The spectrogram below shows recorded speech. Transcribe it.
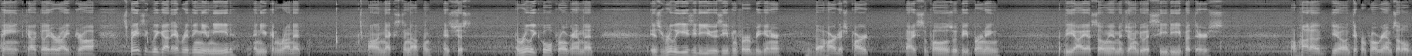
paint calculator write draw. It's basically got everything you need and you can run it on next to nothing. It's just a really cool program that is really easy to use even for a beginner. The hardest part I suppose would be burning the ISO image onto a CD but there's a lot of you know different programs that'll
